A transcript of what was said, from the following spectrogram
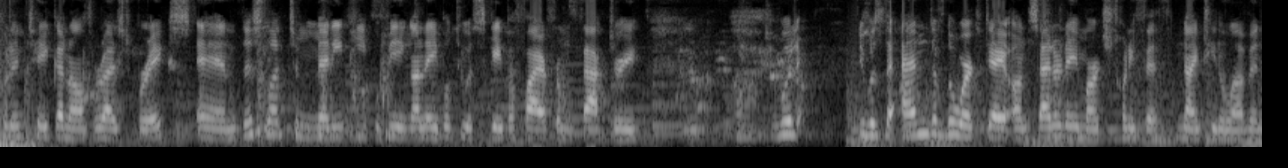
couldn't take unauthorized breaks, and this led to many people being unable to escape a fire from the factory. It, would, it was the end of the workday on Saturday, March 25th, 1911,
